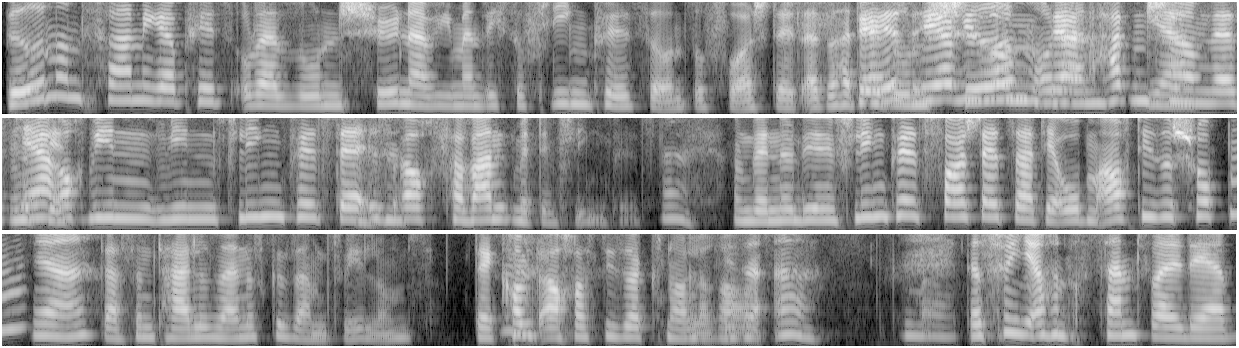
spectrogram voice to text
birnenförmiger Pilz oder so ein schöner, wie man sich so Fliegenpilze und so vorstellt? Also hat Der der, ist so einen eher Schirm wie so ein, oder der hat einen Ja, Schirm, der ist okay. eher auch wie ein, wie ein Fliegenpilz, der ist auch verwandt mit dem Fliegenpilz. Und wenn du dir den Fliegenpilz vorstellst, der hat ja oben auch diese Schuppen. Ja. Das sind Teile seines Gesamtvelums. Der kommt auch aus dieser Knolle Aus dieser- raus. ah. Genau. Das finde ich auch interessant, weil der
